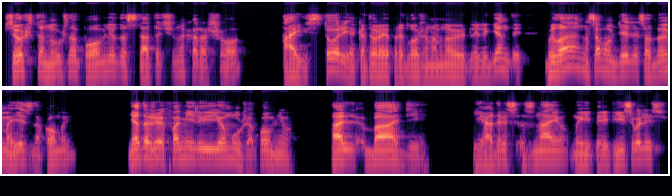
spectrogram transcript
Все, что нужно, помню достаточно хорошо, а история, которая предложена мною для легенды, была на самом деле с одной моей знакомой. Я даже фамилию ее мужа помню. Аль-Баади. И адрес знаю, мы переписывались.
